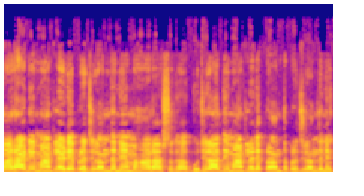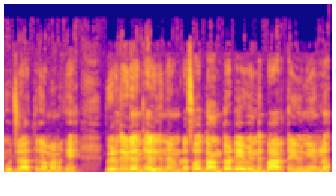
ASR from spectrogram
మరాఠీ మాట్లాడే ప్రజలందరినీ మహారాష్ట్రగా గుజరాతీ మాట్లాడే ప్రాంత ప్రజలందరినీ గుజరాత్గా మనకి విడదీయడం జరిగింది అనమాట సో దాంతో ఏమైంది భారత యూనియన్లో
